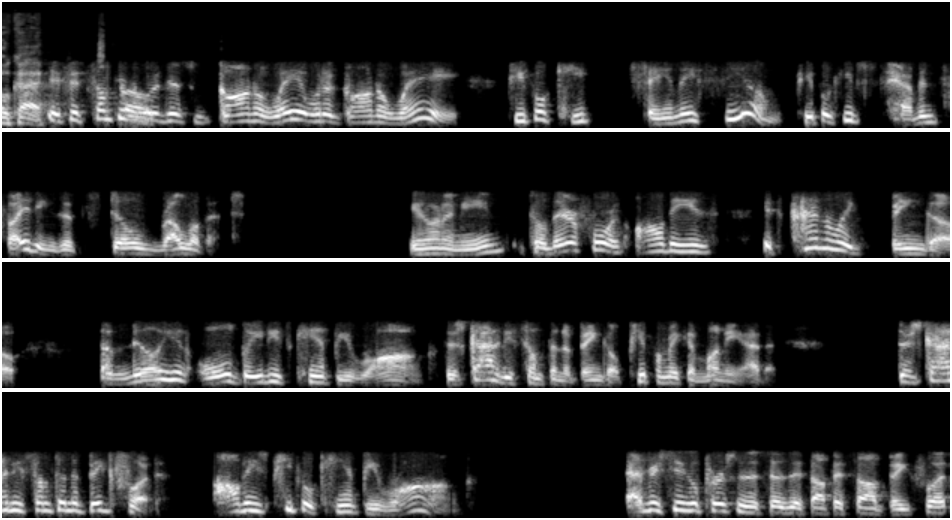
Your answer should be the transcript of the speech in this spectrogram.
Okay. If it's something so, that would have just gone away, it would have gone away. People keep saying they see him. People keep having sightings. It's still relevant. You know what I mean? So therefore, with all these, it's kind of like bingo. A million old ladies can't be wrong. There's got to be something to bingo. People are making money at it. There's got to be something to Bigfoot. All these people can't be wrong. Every single person that says they thought they saw Bigfoot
